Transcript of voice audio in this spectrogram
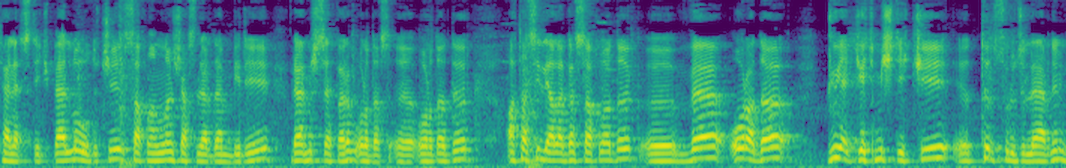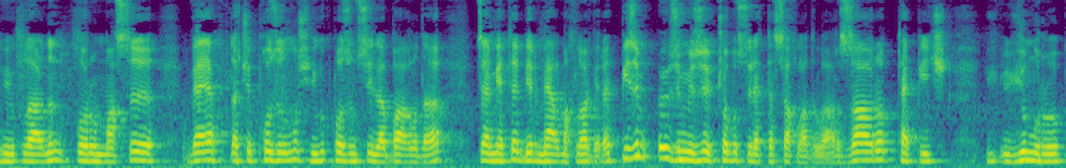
tələsdik. Bəlli oldu ki, saxlanılan şəxslərdən biri Rəmiş Səfərov orada oradadır. Atası ilə əlaqə saxladıq və orada güya getmişdik ki, tır sürücülərinin hüquqlarının qorunması və yaxud da ki, pozulmuş hüquq pozuntusu ilə bağlı da cəmiyyətə bir məlumatlar verək. Bizim özümüzü kobud sürətdə saxladılar. Zarub, təpik, yumruq,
